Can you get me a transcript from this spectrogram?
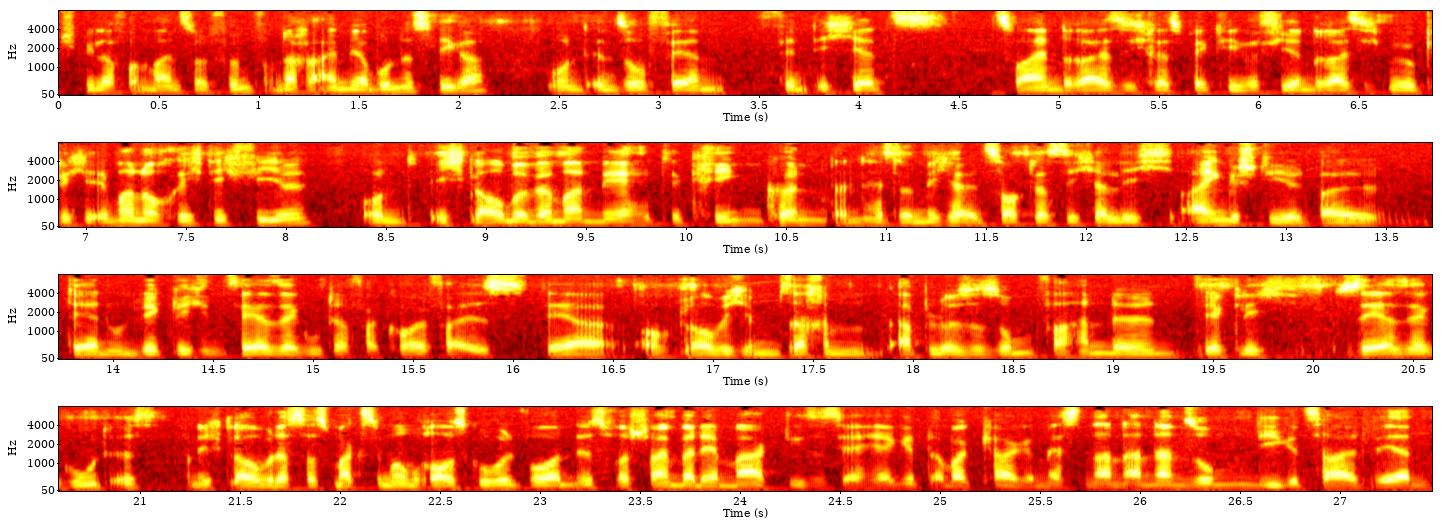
Spieler von Mainz 05 nach einem Jahr Bundesliga. Und insofern finde ich jetzt 32 respektive 34 mögliche immer noch richtig viel. Und ich glaube, wenn man mehr hätte kriegen können, dann hätte Michael Zock das sicherlich eingestielt, weil der nun wirklich ein sehr, sehr guter Verkäufer ist, der auch, glaube ich, in Sachen Ablösesummen verhandeln wirklich sehr, sehr gut ist. Und ich glaube, dass das Maximum rausgeholt worden ist, was scheinbar der Markt dieses Jahr hergibt. Aber klar, gemessen an anderen Summen, die gezahlt werden,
